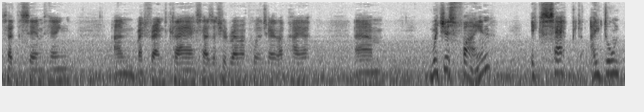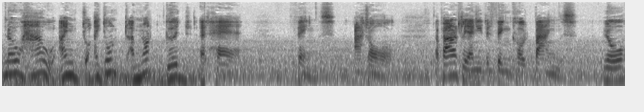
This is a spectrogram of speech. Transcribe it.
said the same thing, and my friend Claire says I should wear my ponytail up higher, um, which is fine, except I don't know how. I'm I don't I'm not good at hair things at all. Apparently, I need a thing called bangs. No,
